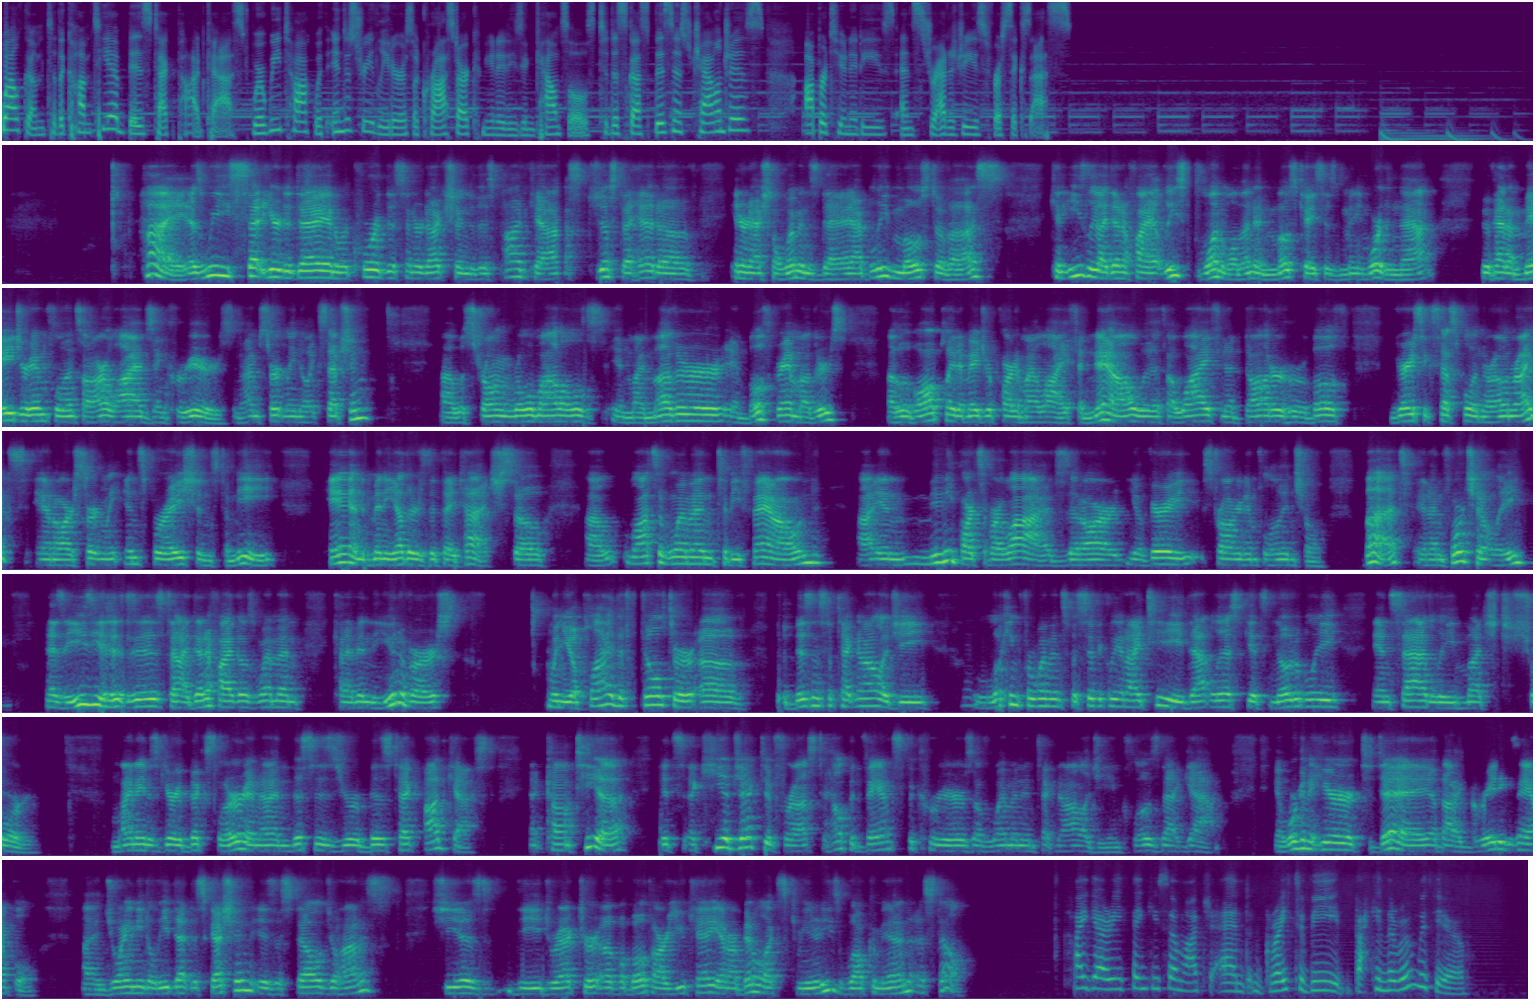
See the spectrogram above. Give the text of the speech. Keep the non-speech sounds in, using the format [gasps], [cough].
Welcome to the CompTIA BizTech podcast, where we talk with industry leaders across our communities and councils to discuss business challenges, opportunities, and strategies for success. Hi, as we sit here today and record this introduction to this podcast just ahead of International Women's Day, I believe most of us can easily identify at least one woman, in most cases, many more than that, who've had a major influence on our lives and careers. And I'm certainly no exception. Uh, with strong role models in my mother and both grandmothers, uh, who have all played a major part in my life. And now, with a wife and a daughter who are both very successful in their own rights and are certainly inspirations to me and many others that they touch. So, uh, lots of women to be found uh, in many parts of our lives that are you know, very strong and influential. But, and unfortunately, as easy as it is to identify those women kind of in the universe, when you apply the filter of the business of technology, looking for women specifically in IT, that list gets notably and sadly much shorter. My name is Gary Bixler, and I'm, this is your BizTech podcast. At CompTIA, it's a key objective for us to help advance the careers of women in technology and close that gap. And we're going to hear today about a great example. Uh, and joining me to lead that discussion is Estelle Johannes. She is the director of both our UK and our Benelux communities. Welcome in, Estelle. Hi, Gary. Thank you so much. And great to be back in the room with you.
